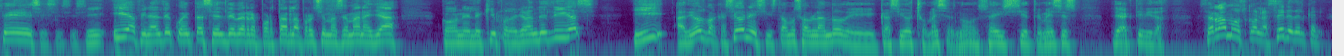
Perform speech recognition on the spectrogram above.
Sí, sí, sí, sí, sí. Y a final de cuentas, él debe reportar la próxima semana ya con el equipo de grandes ligas. Y adiós vacaciones. Y estamos hablando de casi ocho meses, ¿no? Seis, siete meses de actividad. Cerramos con la serie del Caribe.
